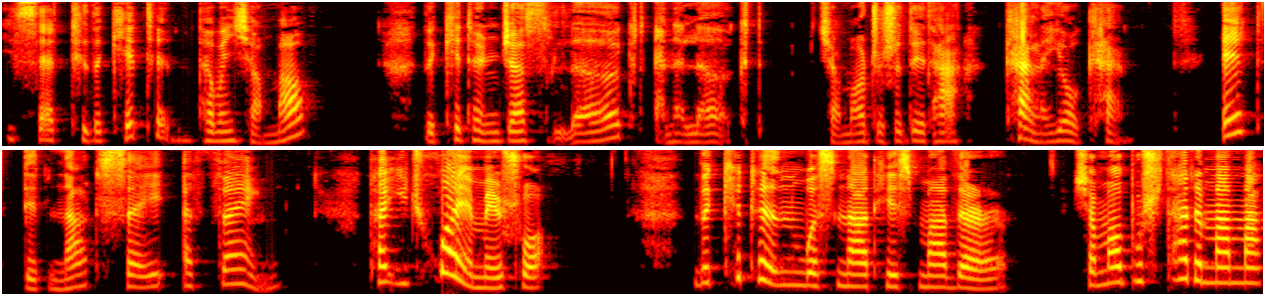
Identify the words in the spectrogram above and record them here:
He said to the kitten. 他问小猫。The kitten just looked and looked. 小猫只是对它看了又看。It did not say a thing. 它一句话也没说。The kitten was not his mother. 小猫不是它的妈妈。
